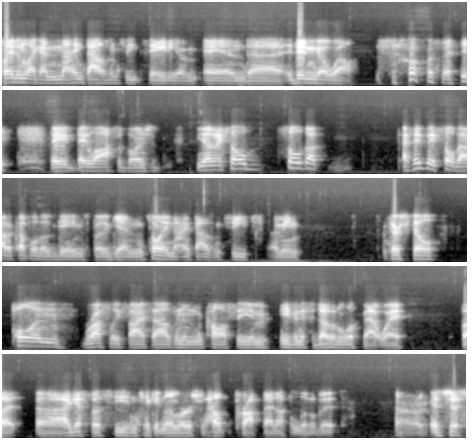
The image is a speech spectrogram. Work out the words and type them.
played in like a 9,000 seat stadium, and uh, it didn't go well. So they they they lost a bunch. You know, they sold sold up. I think they sold out a couple of those games, but again, it's only 9,000 seats. I mean, they're still pulling roughly 5,000 in the Coliseum, even if it doesn't look that way. But uh, I guess those season ticket numbers help prop that up a little bit. Uh, it's just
